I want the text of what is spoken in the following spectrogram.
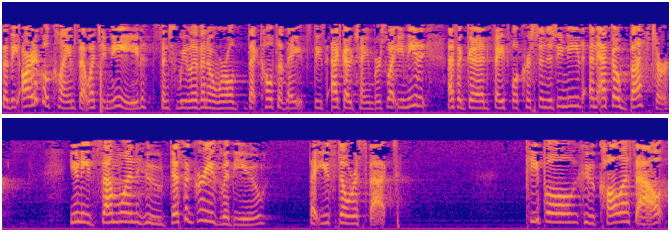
So the article claims that what you need, since we live in a world that cultivates these echo chambers, what you need as a good, faithful Christian is you need an echo buster. You need someone who disagrees with you that you still respect. people who call us out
